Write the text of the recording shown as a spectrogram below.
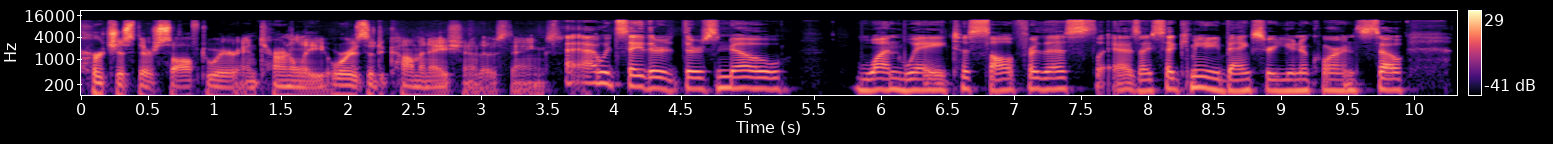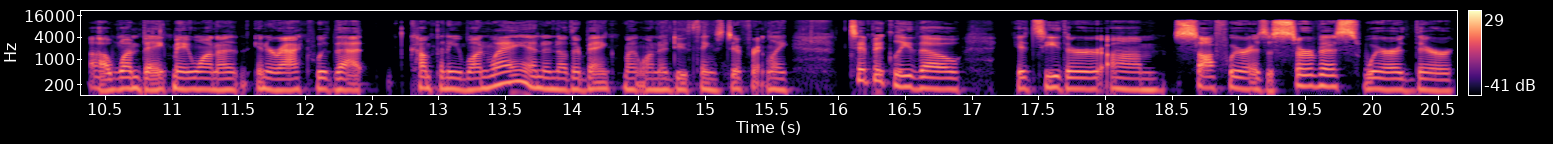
purchase their software internally, or is it a combination of those things? I would say there, there's no one way to solve for this. As I said, community banks are unicorns. So uh, one bank may want to interact with that company one way and another bank might want to do things differently. Typically, though, it's either um, software as a service where they're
